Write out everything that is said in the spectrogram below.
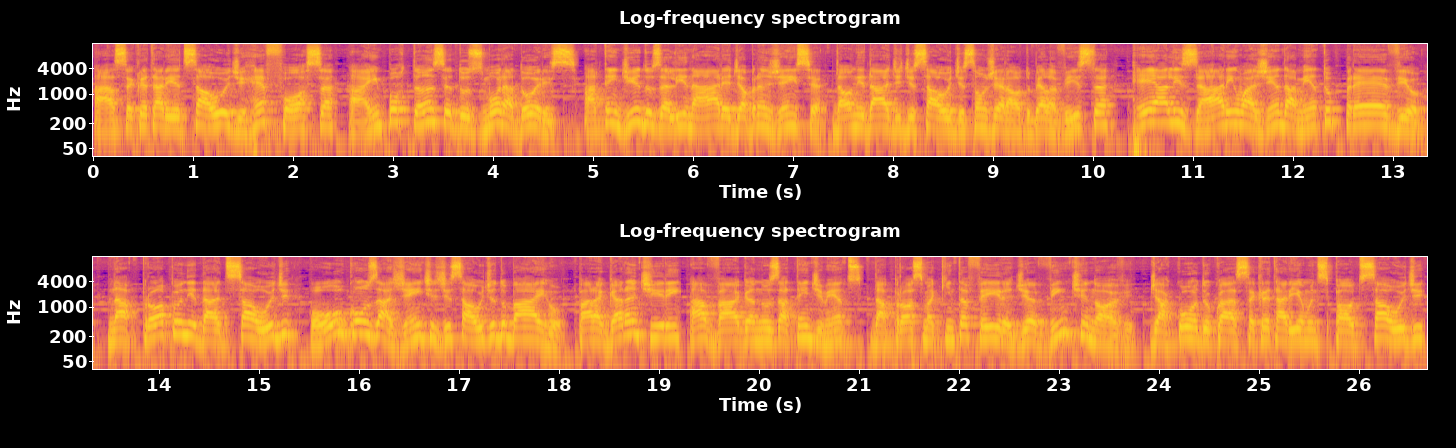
A Secretaria de Saúde reforça a importância dos moradores atendidos ali na área de abrangência da Unidade de Saúde São Geraldo Bela Vista realizarem o agendamento prévio na própria unidade de saúde ou com os agentes de saúde do bairro para garantirem a vaga nos atendimentos atendimentos da próxima quinta-feira, dia 29. De acordo com a Secretaria Municipal de Saúde,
